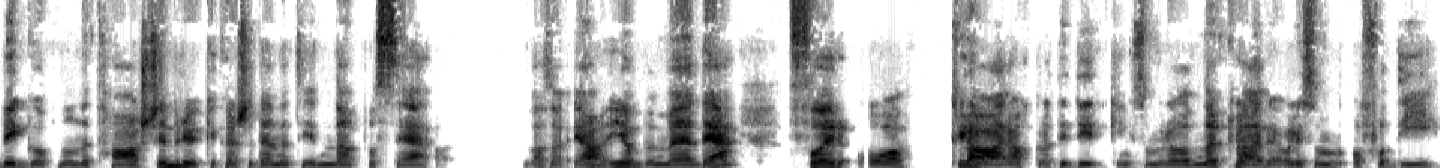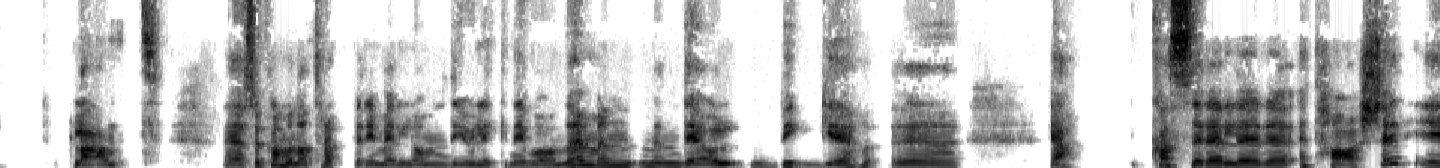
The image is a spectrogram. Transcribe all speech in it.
bygge opp noen etasjer, bruke kanskje denne tiden da på å se Altså ja, jobbe med det for å klare akkurat de dyrkingsområdene, klare å, liksom, å få de plant. Eh, så kan man ha trapper imellom de ulike nivåene, men, men det å bygge eh, ja, kasser eller etasjer i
